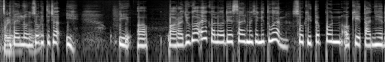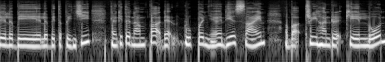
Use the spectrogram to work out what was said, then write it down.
for bank loan so kita cakap eh, eh uh, parah juga eh kalau dia sign macam itu kan. So kita pun okay tanya dia lebih lebih terperinci. Dan kita nampak that rupanya dia sign about 300k loan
